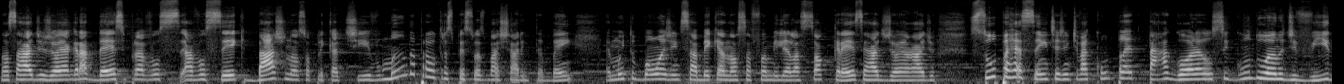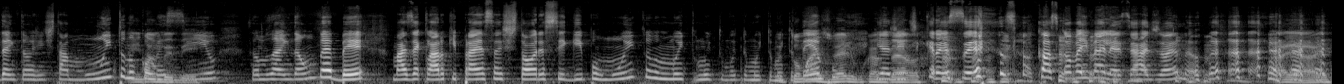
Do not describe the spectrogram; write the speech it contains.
Nossa Rádio Joia agradece para você, a você que baixa o nosso aplicativo, manda para outras pessoas baixarem também. É muito bom a gente saber que a nossa família ela só cresce. A Rádio Joia é uma rádio super recente. A gente vai completar agora o segundo ano de vida, então a gente está muito no Ainda um comecinho. Somos ainda um bebê, mas é claro que para essa história seguir por muito, muito, muito, muito, muito, muito tempo e a dela. gente crescer, só Coscova envelhece, a Rádio Joia não. Ai, ai.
